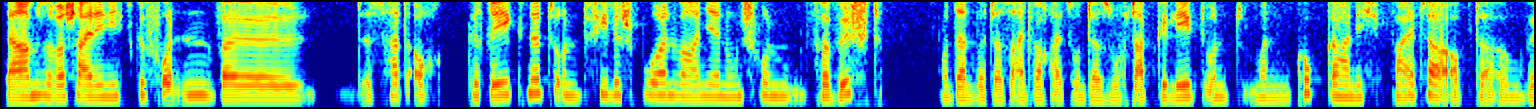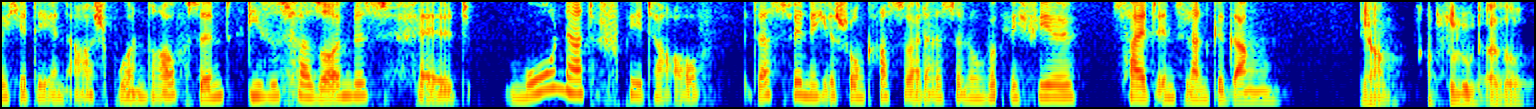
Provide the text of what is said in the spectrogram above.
Da haben sie wahrscheinlich nichts gefunden, weil es hat auch geregnet und viele Spuren waren ja nun schon verwischt. Und dann wird das einfach als untersucht abgelegt und man guckt gar nicht weiter, ob da irgendwelche DNA-Spuren drauf sind. Dieses Versäumnis fällt Monate später auf das finde ich ist schon krass, weil da ist ja nun wirklich viel Zeit ins Land gegangen. Ja, absolut. Also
